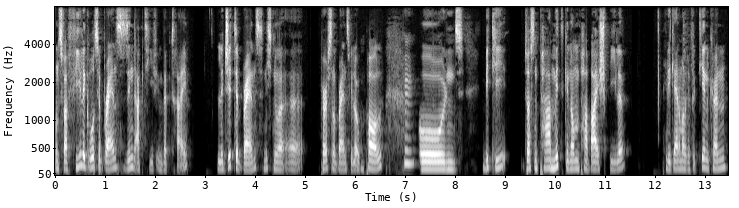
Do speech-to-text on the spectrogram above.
Und zwar viele große Brands sind aktiv im Web 3. Legite Brands, nicht nur äh, Personal Brands wie Logan Paul. Hm. Und Vicky, du hast ein paar mitgenommen, ein paar Beispiele, die wir gerne mal reflektieren können,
